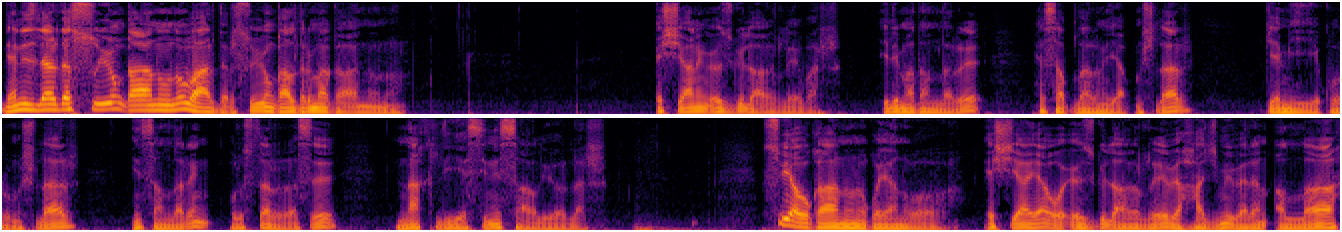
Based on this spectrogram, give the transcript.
Denizlerde suyun kanunu vardır. Suyun kaldırma kanunu. Eşyanın özgül ağırlığı var. İlim adamları hesaplarını yapmışlar. Gemiyi kurmuşlar. insanların uluslararası nakliyesini sağlıyorlar. Suya o kanunu koyan o, eşyaya o özgül ağırlığı ve hacmi veren Allah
